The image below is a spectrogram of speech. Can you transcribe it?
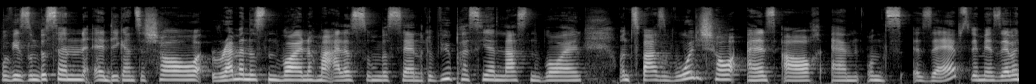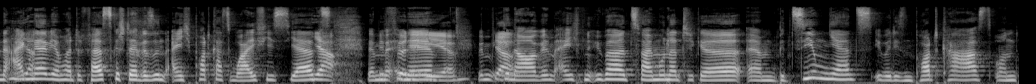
wo wir so ein bisschen äh, die ganze Show reminiscen wollen, nochmal alles so ein bisschen Revue passieren lassen wollen. Und zwar sowohl die Show als auch ähm, uns selbst. Wir haben ja selber eine eigene, Ja. wir haben heute festgestellt, wir sind eigentlich Podcast-Wifis jetzt. Ja, wir, haben wir führen eine Ehe. Wir, Ja. Genau, wir haben eigentlich eine über zweimonatige ähm, Beziehung jetzt über diesen Podcast und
